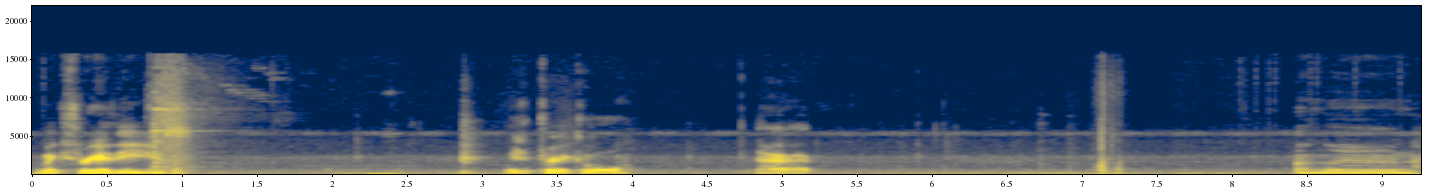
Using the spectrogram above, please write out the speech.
make three of these. Which is pretty cool. Alright. And then...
